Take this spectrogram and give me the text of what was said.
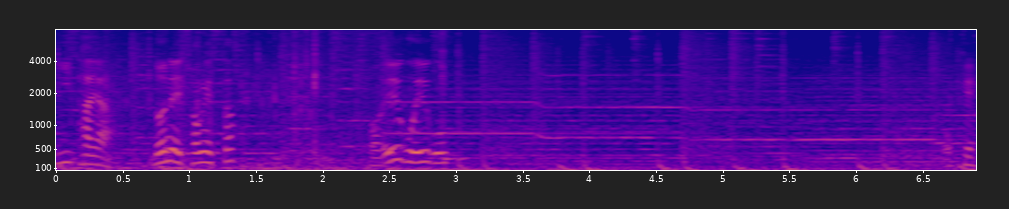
2 4야 너네 정했어? 어 19, 19 오케이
